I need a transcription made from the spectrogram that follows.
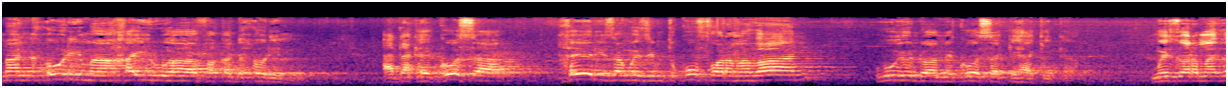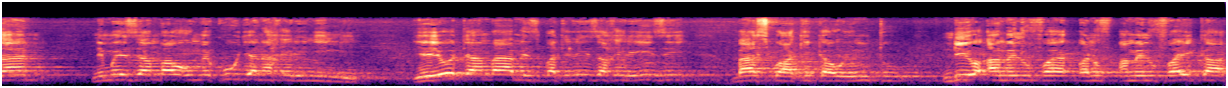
man hurima khairuha faqad hurim. Atakayekosa khairi za mwezi mtukufu wa Ramadhan huyo ndo amekosa kihakika. Mwezi wa ramadhani ni mwezi ambao umekuja na khairi nyingi. Yeyote ambaye amezipatiliza khairi hizi basi kwa hakika huyu mtu ndiyo amenufa, amenufaika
